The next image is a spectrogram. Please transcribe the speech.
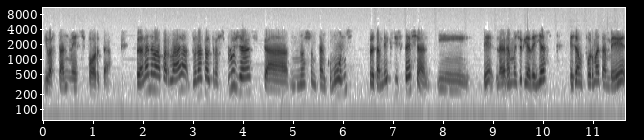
i bastant més forta. Però ara anem a parlar d'unes altres pluges que no són tan comuns, però també existeixen i bé, la gran majoria d'elles és en forma també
